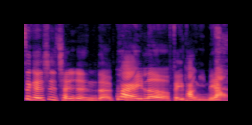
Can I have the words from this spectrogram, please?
这个是成人的快乐肥胖饮料。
